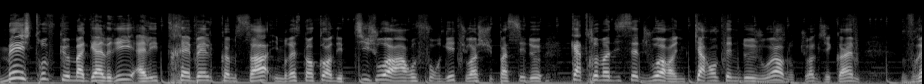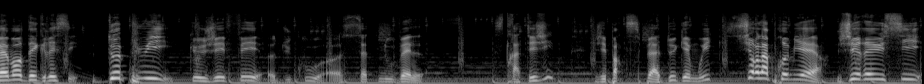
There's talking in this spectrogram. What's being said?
Mais je trouve que ma galerie, elle est très belle comme ça. Il me reste encore des petits joueurs à refourguer. Tu vois, je suis passé de 97 joueurs à une quarantaine de joueurs. Donc, tu vois que j'ai quand même vraiment dégraissé. Depuis que j'ai fait, euh, du coup, euh, cette nouvelle stratégie, j'ai participé à deux Game Week. Sur la première, j'ai réussi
